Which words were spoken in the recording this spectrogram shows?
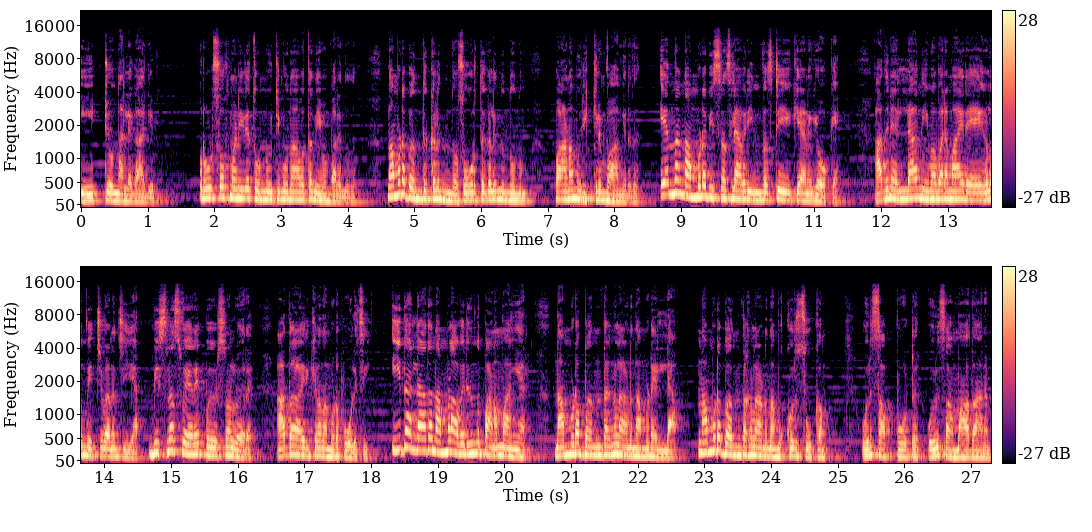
ഏറ്റവും നല്ല കാര്യം. റൂൾസ് ഓഫ് മണിയിലെ തൊണ്ണൂറ്റി മൂന്നാമത്തെ നിയമം പറയുന്നത് നമ്മുടെ ബന്ധുക്കളിൽ നിന്നോ സുഹൃത്തുക്കളിൽ നിന്നൊന്നും പണം ഒരിക്കലും വാങ്ങരുത്. എന്നാൽ നമ്മുടെ ബിസിനസ്സിൽ അവർ ഇൻവെസ്റ്റ് ചെയ്യുകയാണെങ്കിൽ ഓക്കെ. അതിനെല്ലാ നിയമപരമായ രേഖകളും വെച്ച് വേണം ചെയ്യാൻ. ബിസിനസ് വേറെ പേഴ്സണൽ വേറെ. അതായിരിക്കണം നമ്മുടെ പോളിസി. ഇതല്ലാതെ നമ്മൾ അവരിൽ നിന്ന് പണം വാങ്ങിയാൽ നമ്മുടെ ബന്ധങ്ങളാണ് നമ്മുടെ എല്ലാം. നമ്മുടെ ബന്ധങ്ങളാണ് നമുക്കൊരു സുഖം ഒരു സപ്പോർട്ട് ഒരു സമാധാനം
